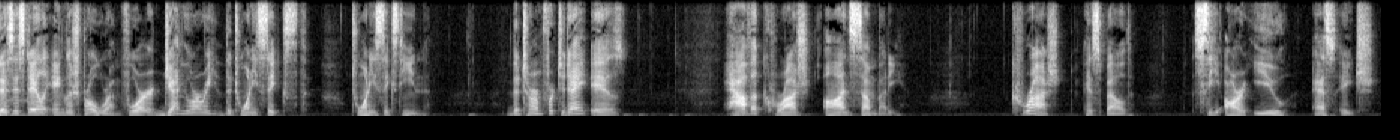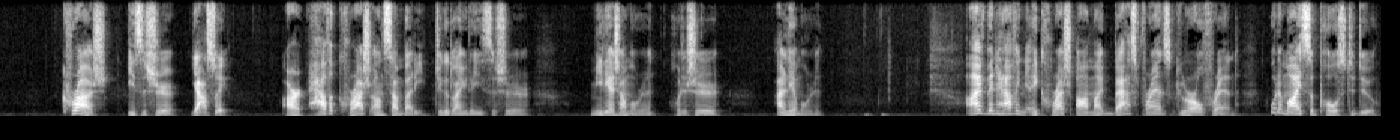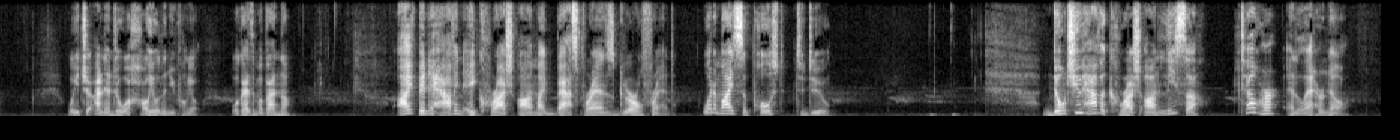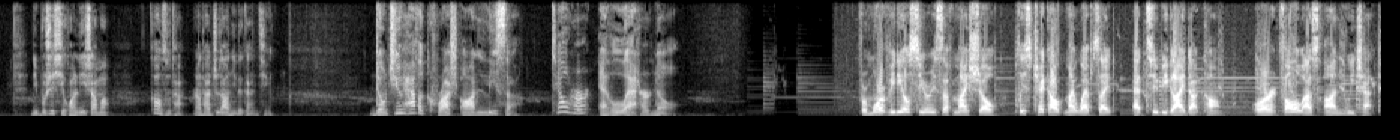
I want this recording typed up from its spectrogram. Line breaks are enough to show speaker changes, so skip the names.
This is Daily English Program for January the 26th, 2016. The term for today is have a crush on somebody. Crush is spelled C R U S H. Crush 意思是压碎，而 have a crush on somebody 这个短语的意思是迷恋上某人，或者是暗恋某人。 I've been having a crush on my best friend's girlfriend. What am I supposed to do? 我一直暗恋着我好友的女朋友，我该怎么办呢？I've been having a crush on my best friend's girlfriend. What am I supposed to do? Don't you have a crush on Lisa? Tell her and let her know. 你不是喜欢 Lisa 吗？告诉她，让她知道你的感情。 Don't you have a crush on Lisa? Tell her and let her know.
For more video series of my show, please check out my website at tubeguy.com or follow us on WeChat.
